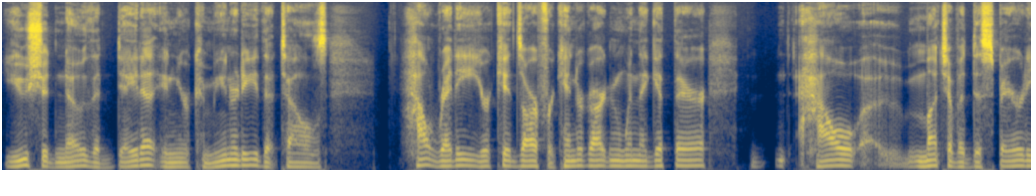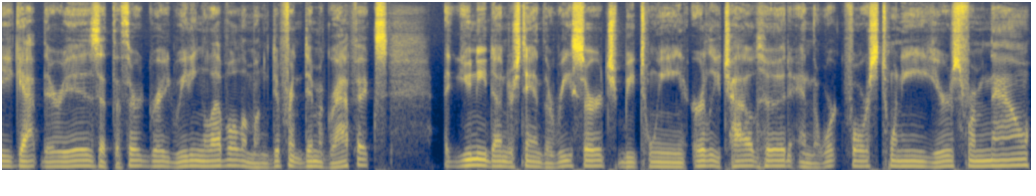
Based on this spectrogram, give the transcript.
You should know the data in your community that tells how ready your kids are for kindergarten when they get there how uh, much of a disparity gap there is at the third grade reading level among different demographics. You need to understand the research between early childhood and the workforce 20 years from now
